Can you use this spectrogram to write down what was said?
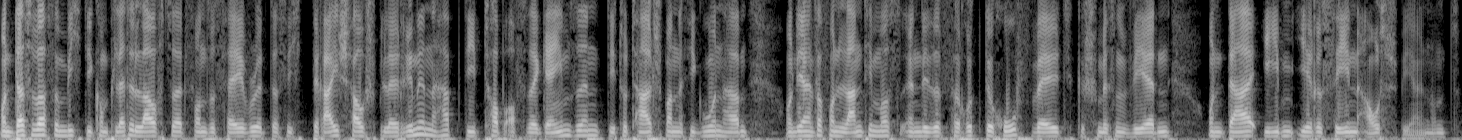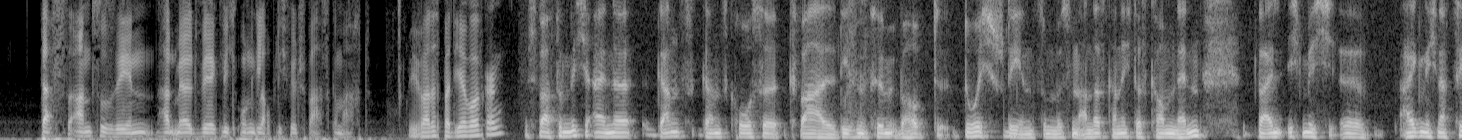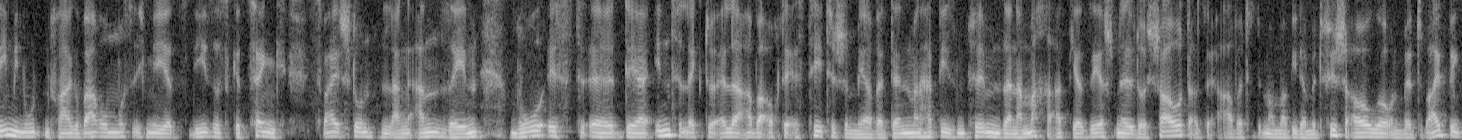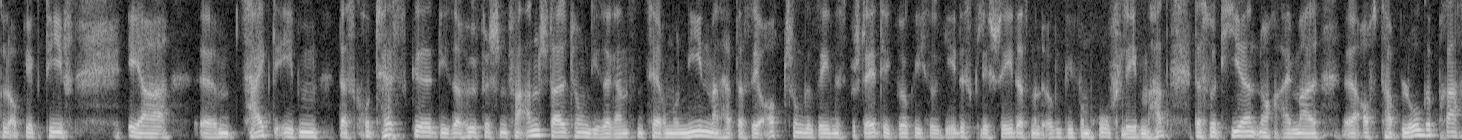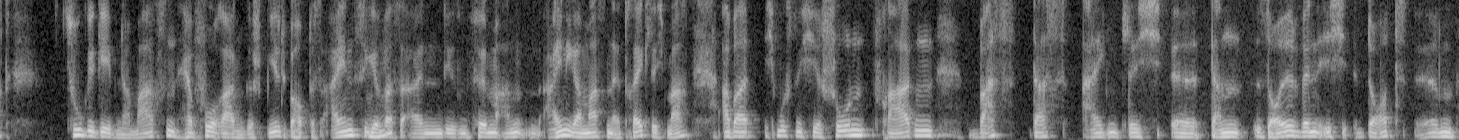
Und das war für mich die komplette Laufzeit von The Favorite, dass ich drei Schauspielerinnen habe, die top of their game sind, die total spannende Figuren haben und die einfach von Lantimos in diese verrückte Hofwelt geschmissen werden und da eben ihre Szenen ausspielen. Und das anzusehen hat mir halt wirklich unglaublich viel Spaß gemacht. Wie war das bei dir, Wolfgang? Es war für mich eine ganz, ganz große Qual, diesen Film überhaupt durchstehen zu müssen. Anders kann ich das kaum nennen, weil ich mich äh, eigentlich nach zehn Minuten frage, warum muss ich mir jetzt dieses Gezänk zwei Stunden lang ansehen? Wo ist äh, der intellektuelle, aber auch der ästhetische Mehrwert? Denn man hat diesen Film in seiner Machart ja sehr schnell durchschaut. Also er arbeitet immer mal wieder mit Fischauge und mit Weitwinkelobjektiv. Er ähm, zeigt eben das Groteske dieser höfischen Veranstaltungen, dieser ganzen Zeremonien. Man hat das sehr oft schon gesehen. Es bestätigt wirklich so jedes Klischee, das man irgendwie vom Hofleben hat. Das wird hier noch einmal äh, aufs Tableau gebracht zugegebenermaßen hervorragend gespielt. Überhaupt das Einzige, mhm. was einen diesen Film an, einigermaßen erträglich macht. Aber ich muss mich hier schon fragen, was das eigentlich äh, dann soll, wenn ich dort ähm,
